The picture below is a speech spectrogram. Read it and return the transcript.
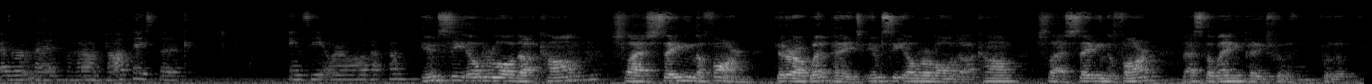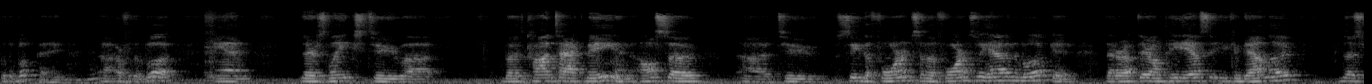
Ever no, hold on. Not Facebook. MCOrderlaw.com. mcelderlaw.com slash saving the farm. Go to our webpage, mcelderlaw.com slash saving the farm. That's the landing page for the for the for the book page uh, or for the book, and there's links to uh, both contact me and also uh, to see the forms, some of the forms we have in the book, and that are up there on PDFs that you can download. That's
